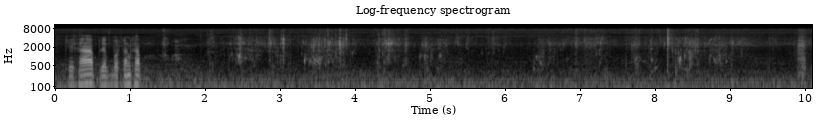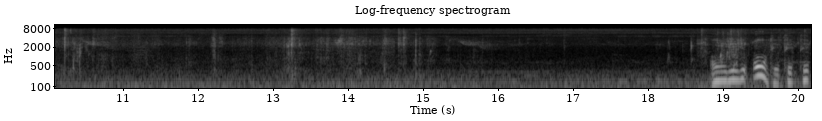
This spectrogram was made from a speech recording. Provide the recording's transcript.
โอเคครับ เดี๋ยวบดกันครับ โอ้ยยโอ้ถึกถึกถึก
